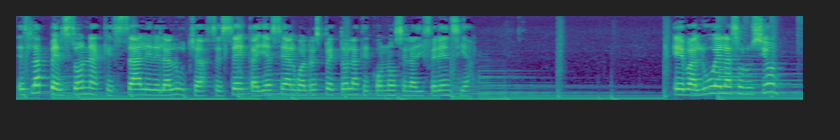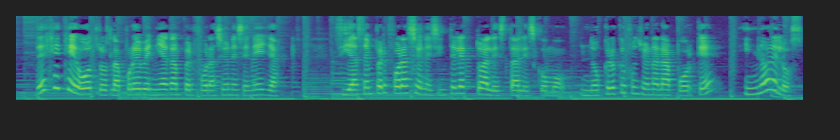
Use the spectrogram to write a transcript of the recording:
Es la persona que sale de la lucha, se seca y hace algo al respecto la que conoce la diferencia. Evalúe la solución. Deje que otros la prueben y hagan perforaciones en ella. Si hacen perforaciones intelectuales tales como no creo que funcionará porque, ignórelos.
